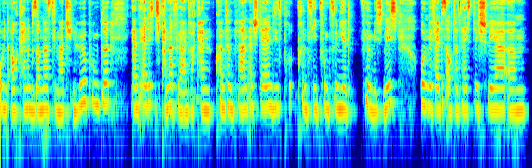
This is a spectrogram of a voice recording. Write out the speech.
und auch keine besonders thematischen Höhepunkte. Ganz ehrlich, ich kann dafür einfach keinen Contentplan erstellen. Dieses Prinzip funktioniert für mich nicht. Und mir fällt es auch tatsächlich schwer, ähm,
